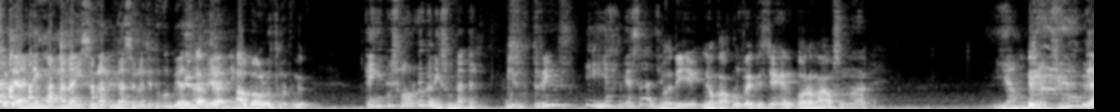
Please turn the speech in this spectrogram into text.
aja anjing mengenai sunat nggak sunat itu gue biasa eh tapi aja anjing. abang lu sunat nggak Kayaknya gue keluarga gak ada yang sunat. Iya, serius Iya biasa aja. berarti nyokap lu fetisnya yang orang gak sunat Yang enggak juga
